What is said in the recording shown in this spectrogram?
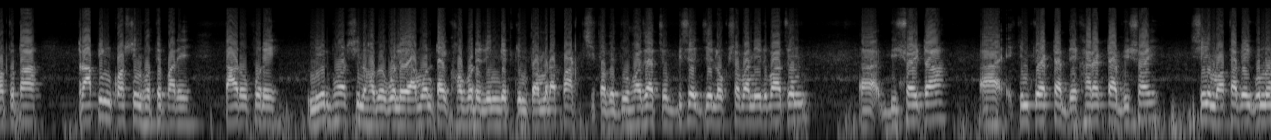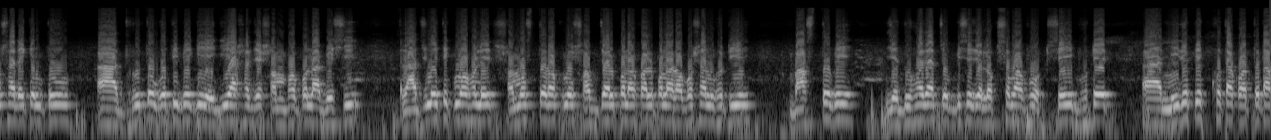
কতটা ট্রাপিং কস্টিং হতে পারে, তার উপরে নির্ভরশীল হবে বলে এমনটাই খবরের ইঙ্গিত কিন্তু আমরা পাচ্ছি। তবে দু হাজার যে লোকসভা নির্বাচন বিষয়টা কিন্তু একটা দেখার একটা বিষয়, সেই মতাবেগ অনুসারে কিন্তু দ্রুত গতিবেগে এগিয়ে আসার যে সম্ভাবনা বেশি, রাজনৈতিক মহলের সমস্ত রকমের সব জল্পনা কল্পনার অবসান ঘটিয়ে বাস্তবে যে দু হাজার যে লোকসভা ভোট, সেই ভোটের নিরপেক্ষতা কতটা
